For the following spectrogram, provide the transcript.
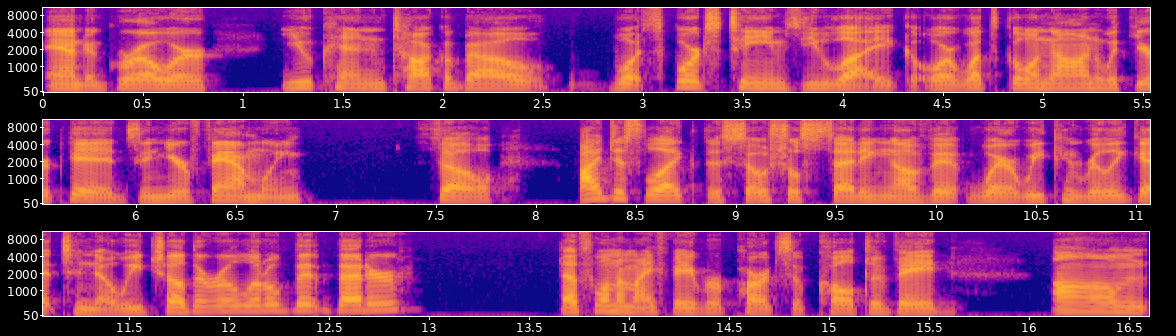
and a grower you can talk about what sports teams you like or what's going on with your kids and your family. So i just like the social setting of it where we can really get to know each other a little bit better. That's one of my favorite parts of cultivate. Um,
